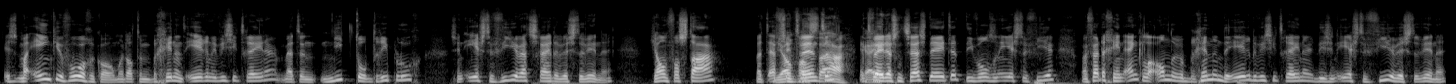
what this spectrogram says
is het maar één keer voorgekomen dat een beginnend eredivisie-trainer met een niet top 3 ploeg zijn eerste vier wedstrijden wist te winnen. Jan van Sta met FC Jan Twente in kijk. 2006 deed het. Die won zijn eerste vier. Maar verder geen enkele andere beginnende eredivisie-trainer die zijn eerste vier wist te winnen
